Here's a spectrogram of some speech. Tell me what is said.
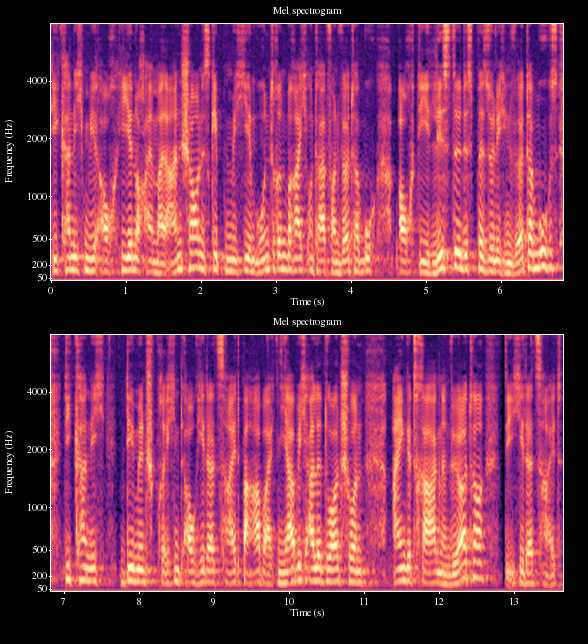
die kann ich mir auch hier noch einmal anschauen. Es gibt nämlich hier im unteren Bereich unterhalb von Wörterbuch auch die Liste des persönlichen Wörterbuches. Die kann ich dementsprechend auch jederzeit bearbeiten. Hier habe ich alle dort schon eingetragenen Wörter, die ich jederzeit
